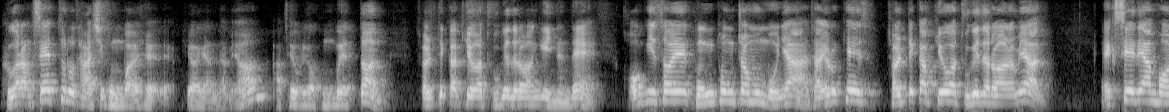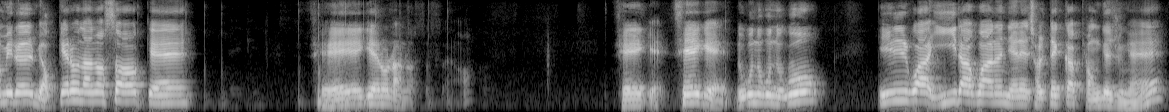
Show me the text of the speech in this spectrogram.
그거랑 세트로 다시 공부하셔야 돼요. 기억이 안 나면 앞에 우리가 공부했던 절대값 기호가 두 개 들어간 게 있는데 거기서의 공통점은 뭐냐? 자 이렇게 절대값 기호가 두 개 들어가면 x에 대한 범위를 몇 개로 나눴었게? 세 개로 나눴었어요. 세 개, 세 개. 누구 누구 누구? 1과 2라고 하는 얘네 절대값 경계 중에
